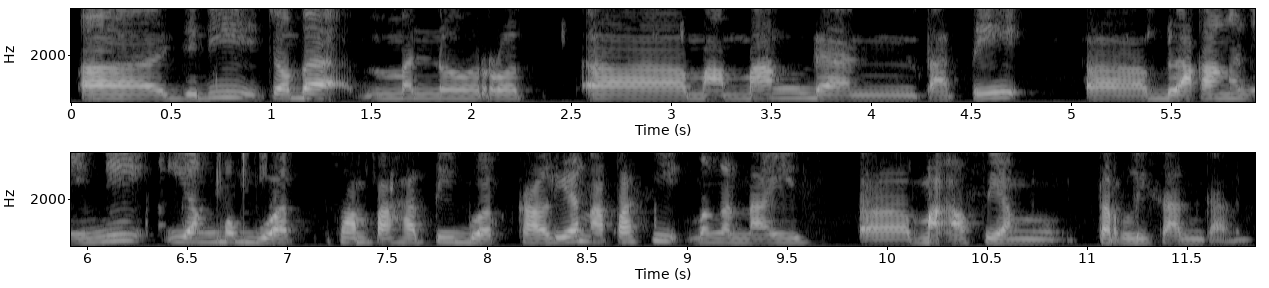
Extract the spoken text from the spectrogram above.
Eh, jadi coba menurut eh, Mamang dan Tati eh, belakangan ini yang membuat sampah hati buat kalian apa sih mengenai eh, maaf yang terlisankan?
